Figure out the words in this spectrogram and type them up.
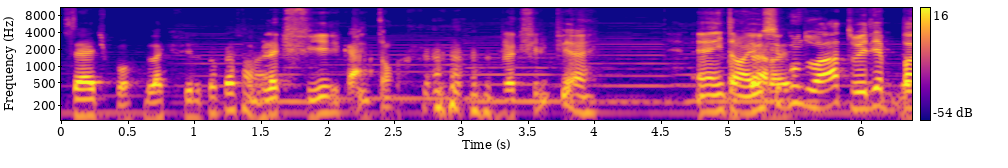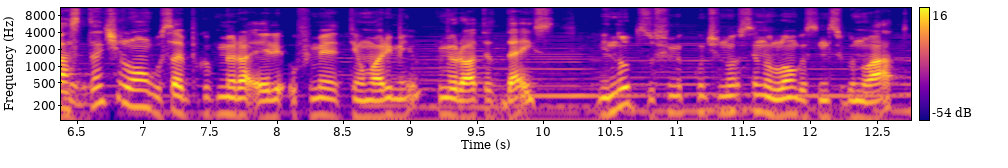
Sete, pô. Black Phillip é o personagem. Black Phillip, Cara. então. Black Phillip é. É, então, aí o segundo ato, ele é bastante longo, sabe? Porque o primeiro ele, o filme tem uma hora e meia, o primeiro ato é 10 minutos, o filme continua sendo longo, assim, no segundo ato,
